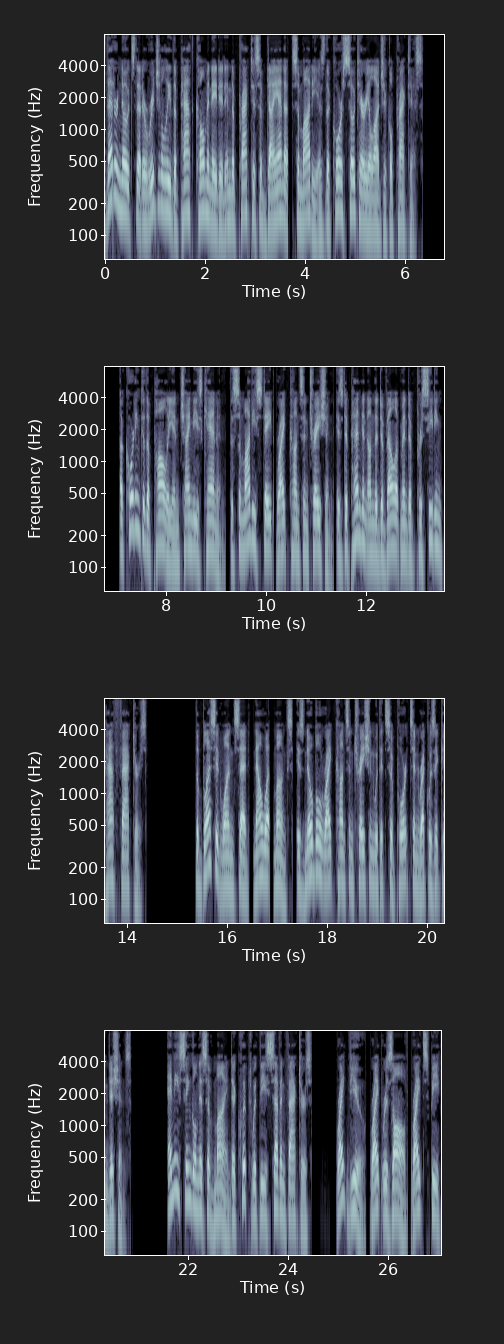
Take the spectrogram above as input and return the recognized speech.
Vetter notes that originally the path culminated in the practice of dhyana, samadhi as the core soteriological practice. According to the Pali and Chinese canon, the samadhi state right concentration is dependent on the development of preceding path factors. The Blessed One said, Now what, monks, is noble right concentration with its supports and requisite conditions? Any singleness of mind equipped with these seven factors Right view, right resolve, right speech,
